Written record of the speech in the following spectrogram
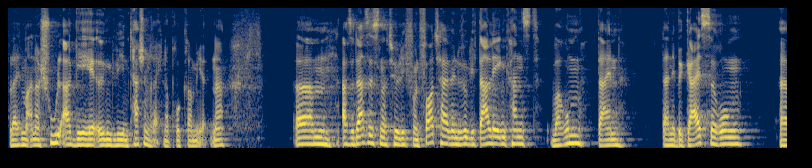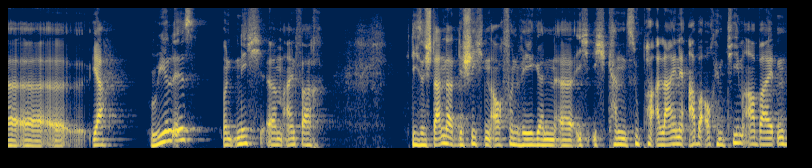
vielleicht mal an der Schul-AG irgendwie einen Taschenrechner programmiert. Ne? Ähm, also das ist natürlich von Vorteil, wenn du wirklich darlegen kannst, warum dein, deine Begeisterung äh, äh, ja, real ist und nicht ähm, einfach diese Standardgeschichten auch von wegen, äh, ich, ich kann super alleine, aber auch im Team arbeiten.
